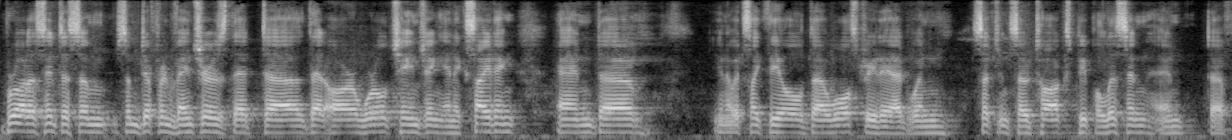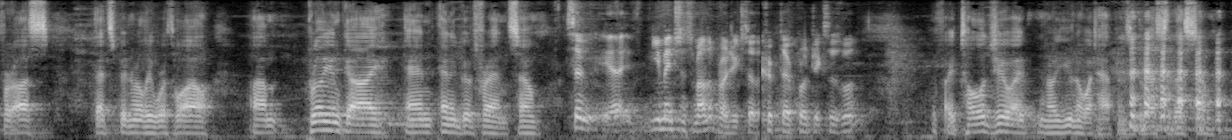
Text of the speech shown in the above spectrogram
brought us into some some different ventures that uh, that are world changing and exciting, and uh, you know, it's like the old uh, Wall Street ad when such and so talks, people listen, and uh, for us, that's been really worthwhile. Um, brilliant guy and and a good friend. So. So uh, you mentioned some other projects, so the crypto projects as well if I told you, I, you know, you know what happens with the rest of this. So.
